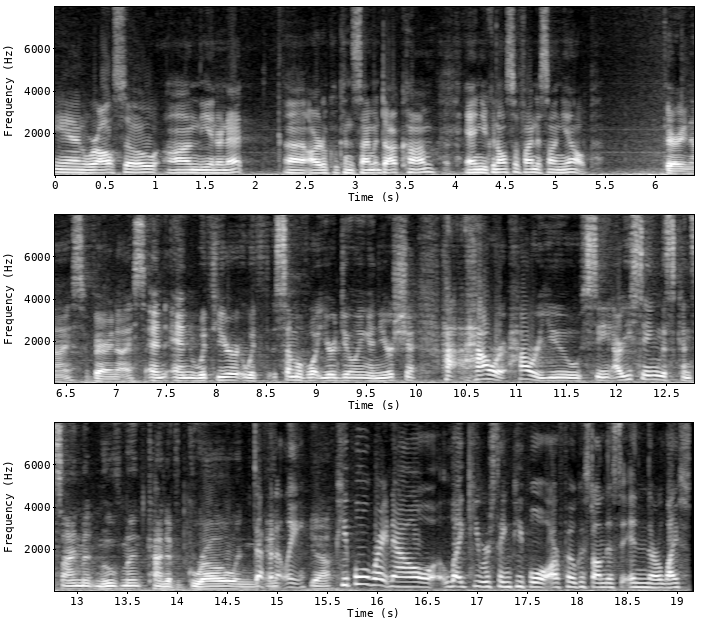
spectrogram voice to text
and we're also on the internet, uh, articleconsignment.com, and you can also find us on Yelp. Very nice, very nice. And and with your with some of what you're doing and your sh- how, how are how are you seeing? Are you seeing this consignment movement kind of grow and and- Definitely. yeah. People right now, like you were saying, people are focused on this in their life,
